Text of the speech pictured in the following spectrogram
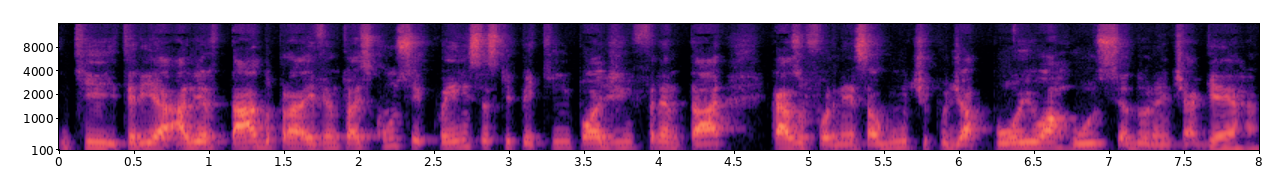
e que teria alertado para eventuais consequências que Pequim pode enfrentar caso forneça algum tipo de apoio à Rússia durante a guerra.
